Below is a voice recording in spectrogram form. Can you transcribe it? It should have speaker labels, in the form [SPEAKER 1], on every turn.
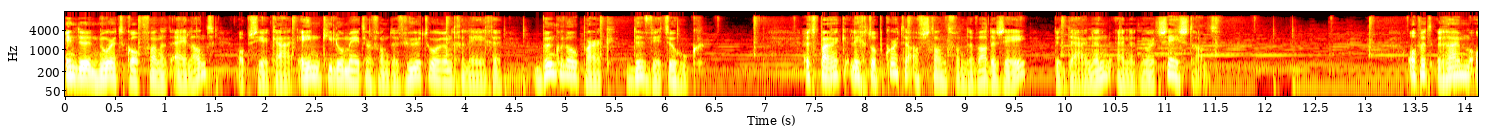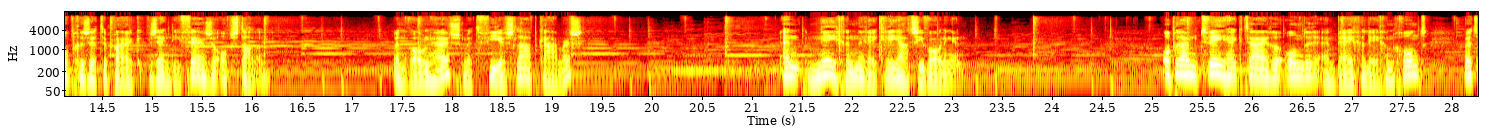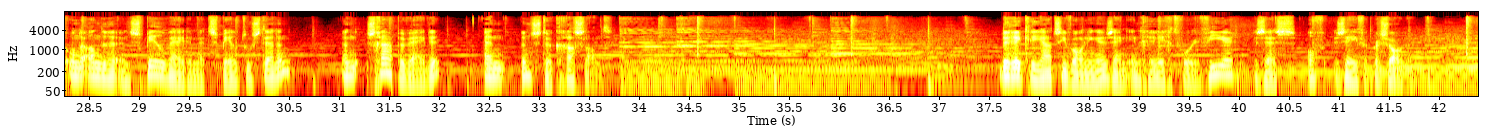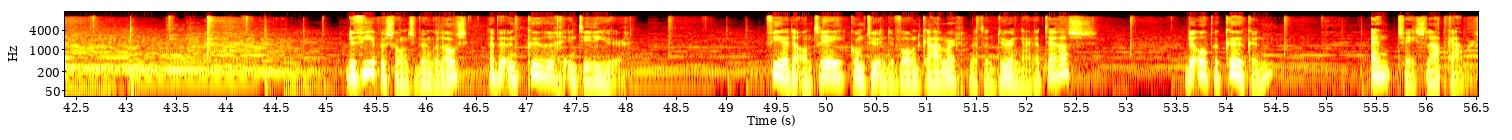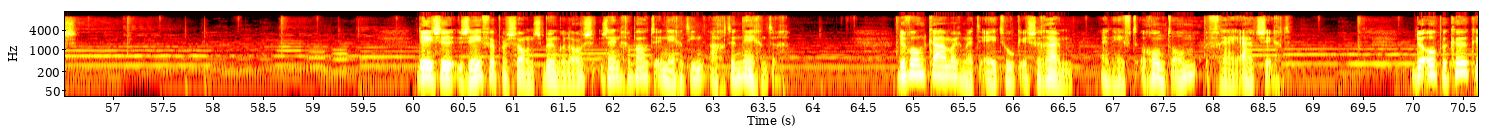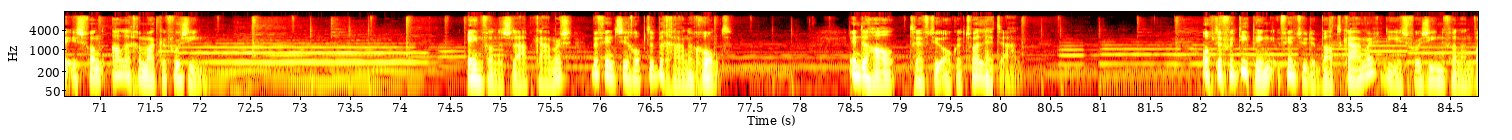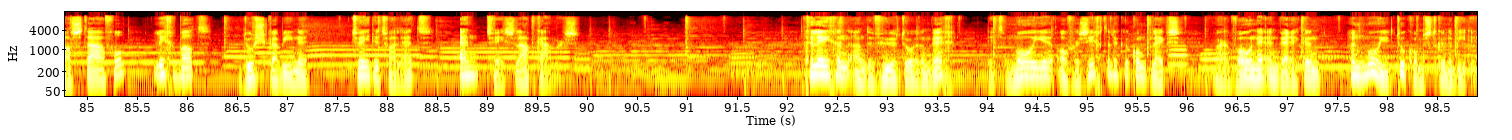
[SPEAKER 1] In de noordkop van het eiland, op circa 1 kilometer van de vuurtoren gelegen, bungalowpark De Witte Hoek. Het park ligt op korte afstand van de Waddenzee, de duinen en het Noordzeestrand. Op het ruim opgezette park zijn diverse opstallen. Een woonhuis met vier slaapkamers en negen recreatiewoningen. Op ruim 2 hectare onder- en bijgelegen grond met onder andere een speelweide met speeltoestellen, een schapenweide en een stuk grasland. De recreatiewoningen zijn ingericht voor 4, 6 of 7 personen. De vierpersoonsbungalows hebben een keurig interieur. Via de entree komt u in de woonkamer met een deur naar het terras, de open keuken en twee slaapkamers. Deze zevenpersoonsbungalows zijn gebouwd in 1998. De woonkamer met eethoek is ruim en heeft rondom vrij uitzicht. De open keuken is van alle gemakken voorzien. Een van de slaapkamers bevindt zich op de begane grond. In de hal treft u ook het toilet aan. Op de verdieping vindt u de badkamer, die is voorzien van een wastafel, lichtbad, douchecabine, tweede toilet en twee slaapkamers. Gelegen aan de Vuurtorenweg, dit mooie, overzichtelijke complex waar wonen en werken een mooie toekomst kunnen bieden.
